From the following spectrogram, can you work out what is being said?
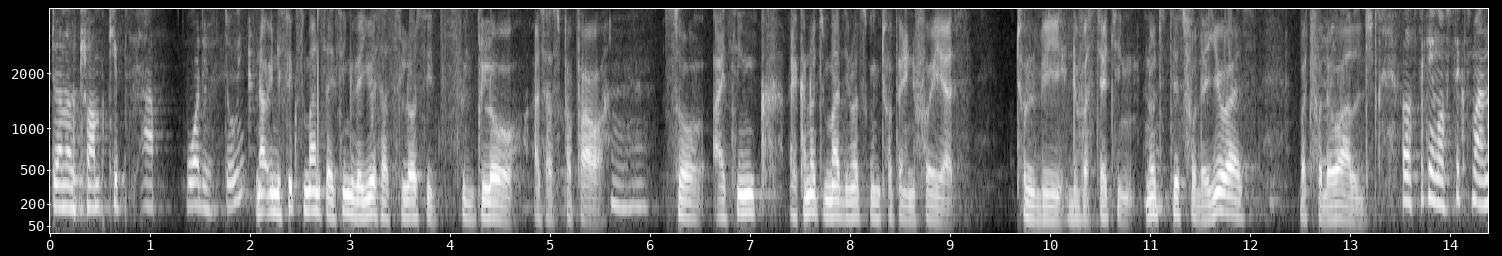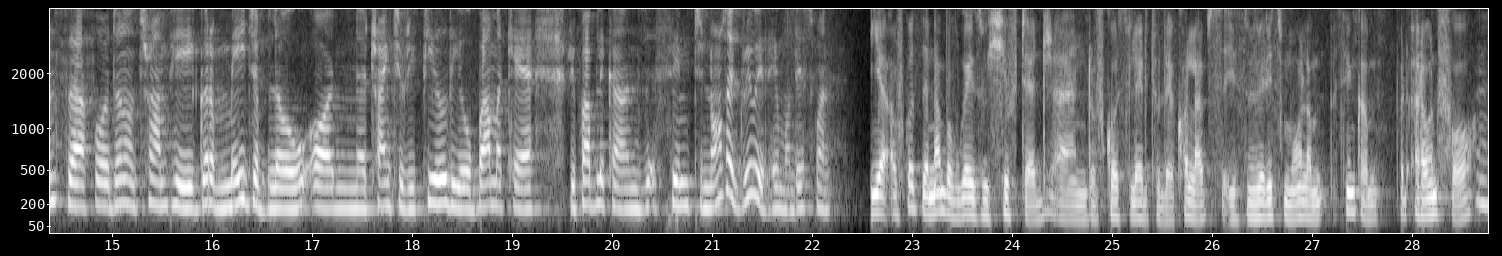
Donald Trump keeps up what he's doing? Now, in six months, I think the US has lost its glow as a superpower. Mm -hmm. So I think I cannot imagine what's going to happen in four years. It will be devastating, mm -hmm. not just for the US, but for the world. Well, speaking of six months uh, for Donald Trump, he got a major blow on uh, trying to repeal the Obamacare. Republicans seem to not agree with him on this one. Yeah, of course, the number of guys who shifted and, of course, led to the collapse is very small. I think um, around 4 mm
